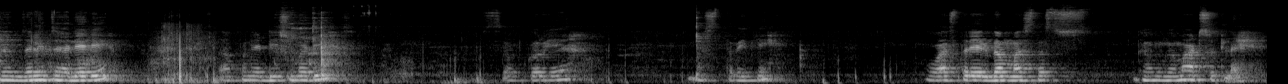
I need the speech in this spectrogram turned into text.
झणझणीत झालेली आहे. आपण या डिशमध्ये सर्व करूया. मस्तपैकी. वास तर एकदम मस्त घमघमाट सुटला आहे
